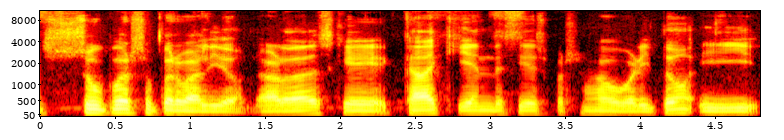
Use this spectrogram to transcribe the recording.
Súper, súper válido. La verdad es que cada quien decide su personaje favorito y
